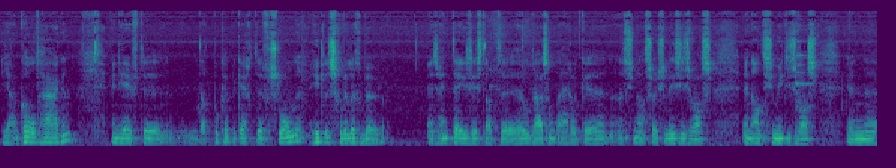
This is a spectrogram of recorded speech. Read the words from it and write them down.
ja, Goldhagen. En die heeft, dat boek heb ik echt verslonden, Hitlers gewillige beulen. En zijn these is dat uh, heel Duitsland eigenlijk uh, nationaal-socialistisch was en antisemitisch was. En uh,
